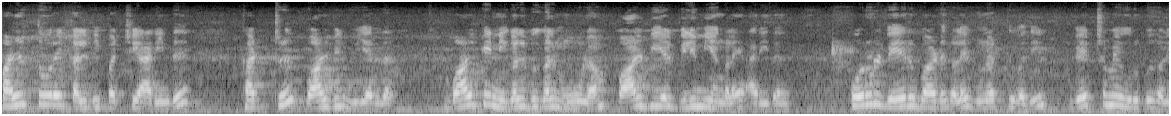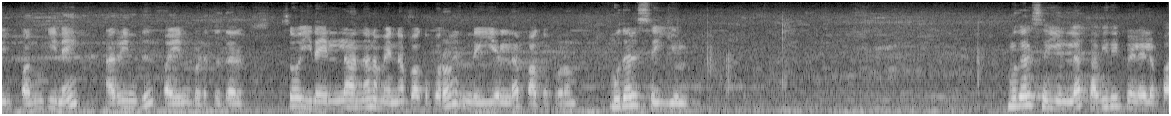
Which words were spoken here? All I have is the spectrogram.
பல்துறை கல்வி பற்றி அறிந்து கற்று வாழ்வில் உயர்தல் வாழ்க்கை நிகழ்வுகள் மூலம் வாழ்வியல் விழுமியங்களை அறிதல் பொருள் வேறுபாடுகளை உணர்த்துவதில் வேற்றுமை உறுப்புகளின் பங்கினை அறிந்து பயன்படுத்துதல். ஸோ இதையெல்லாம் தான் நம்ம என்ன பார்க்க போகிறோம் இந்த இயலில் பார்க்க போகிறோம் முதல் செய்யுள். முதல் செய்யுள்ள கவிதை பிழையில் பா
